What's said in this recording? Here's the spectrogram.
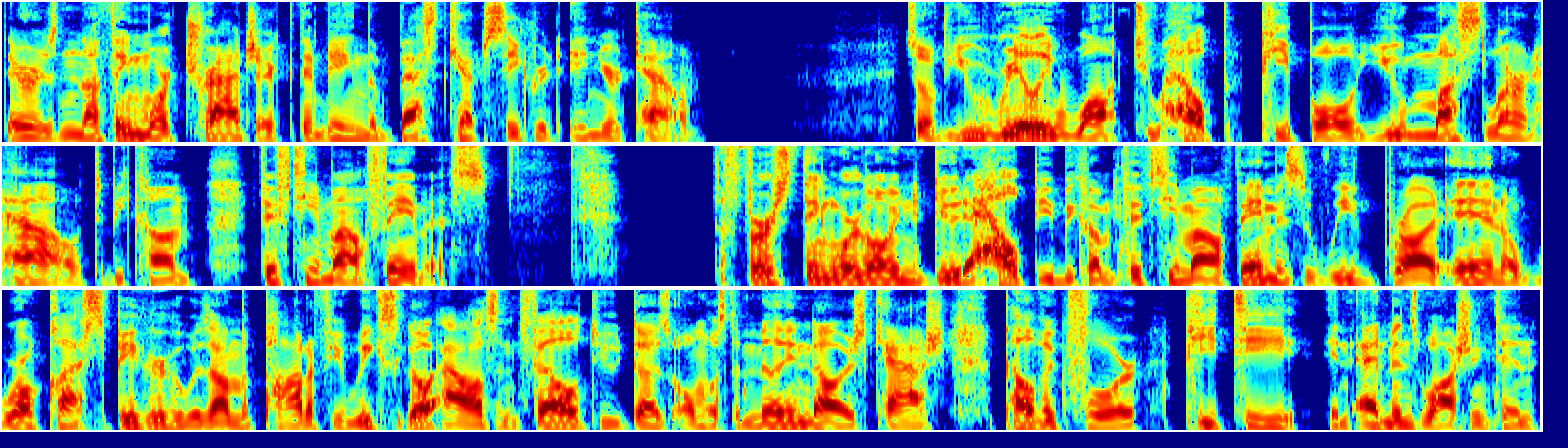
there is nothing more tragic than being the best kept secret in your town. So if you really want to help people, you must learn how to become 15 mile famous the first thing we're going to do to help you become 15 mile famous is we've brought in a world class speaker who was on the pod a few weeks ago, Allison Feld, who does almost a million dollars cash pelvic floor PT in Edmonds, Washington.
